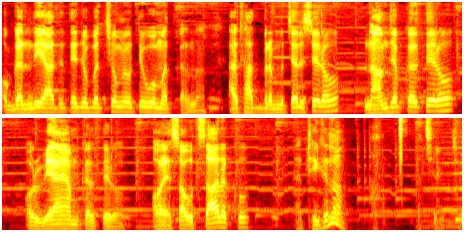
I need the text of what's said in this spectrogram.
और गंदी आदतें जो बच्चों में होती है वो मत करना। अर्थात ब्रह्मचर्य से रहो नाम जप करते रहो और व्यायाम करते रहो और ऐसा उत्साह रखो। ठीक है ना? हाँ, अच्छे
